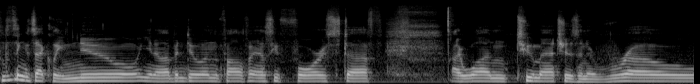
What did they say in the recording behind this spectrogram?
nothing exactly new. You know, I've been doing the Final Fantasy IV stuff. I won two matches in a row,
